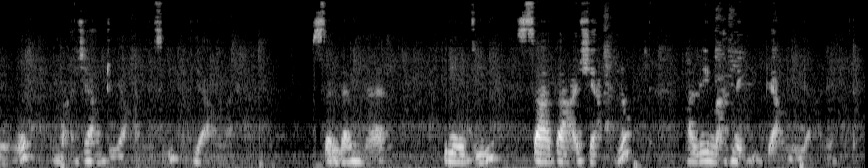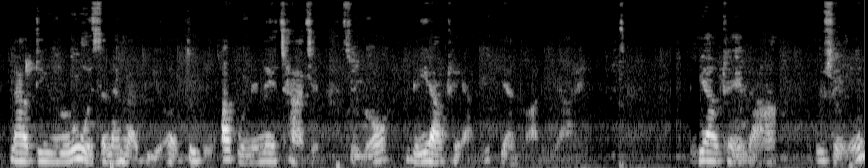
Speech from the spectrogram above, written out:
နွေကိုဒီမှာအယောင်တယောင်လေးစီပြောင်းလိုက်ဆက်လက်မှတ်ပြီးဒီစာသားအရာနော် ဒါလေးမှာနှိပ်ပြီးပြောင်းလို့ရတယ်နောက်ဒီ row ကိုဆက်လက်မှတ်ပြီးတော့သူ့ကိုအောက်ကိုနည်းနည်းချခြင်းဆိုတော့၄ယောက်ထည့်ရပြီးပြန်သွားလို့ရတယ်၄ယောက်ထည့်ကအခုဆိုရင်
